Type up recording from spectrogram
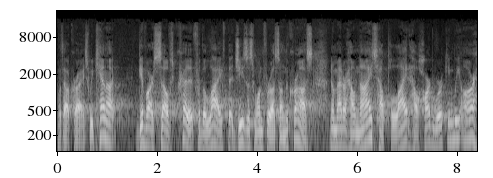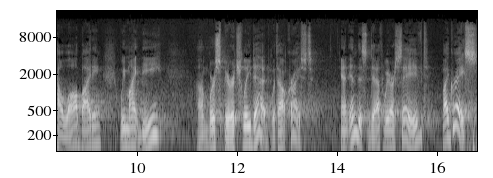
without Christ. We cannot give ourselves credit for the life that Jesus won for us on the cross. No matter how nice, how polite, how hardworking we are, how law abiding we might be, um, we're spiritually dead without Christ. And in this death, we are saved by grace.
